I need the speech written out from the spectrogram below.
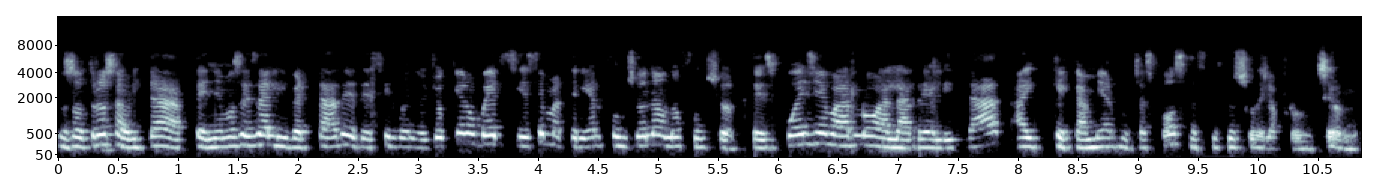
Nosotros ahorita tenemos esa libertad de decir, bueno, yo quiero ver si ese material funciona o no funciona. Después llevarlo a la realidad, hay que cambiar muchas cosas, incluso de la producción.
